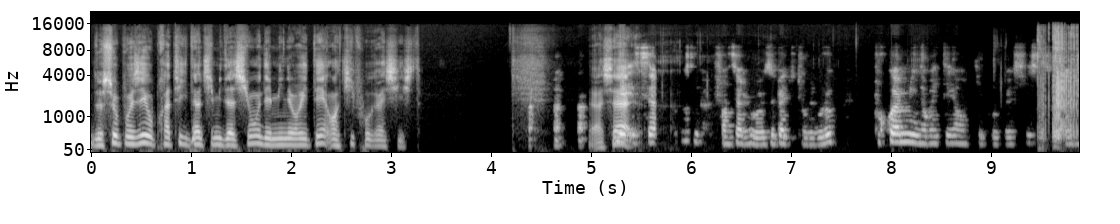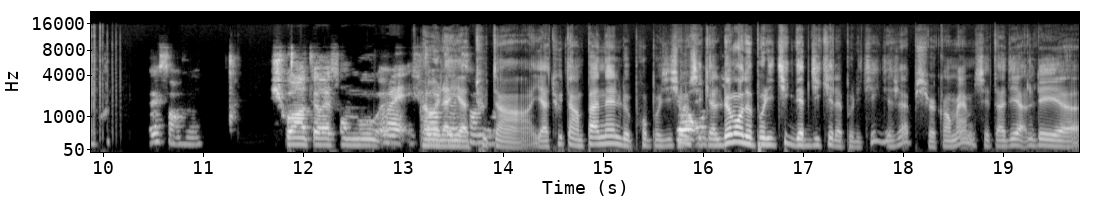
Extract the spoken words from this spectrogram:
de s'opposer aux pratiques d'intimidation des minorités antiprogressistes. Ah, c'est pas du tout rigolo. Pourquoi minorité antiprogressiste? Choix intéressant de mots. Ouais. Ah il y, a tout un, il y a tout un panel de propositions. C'est qu'elle demande aux politiques d'abdiquer la politique, déjà, puisque quand même, c'est-à-dire les. Euh,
